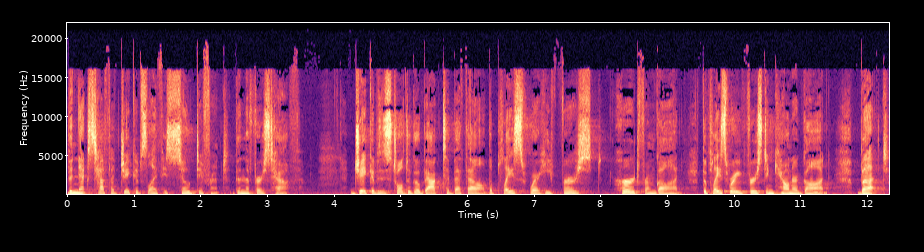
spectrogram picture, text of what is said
The next half of Jacob's life is so different than the first half. Jacob is told to go back to Bethel, the place where he first heard from God, the place where he first encountered God. But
